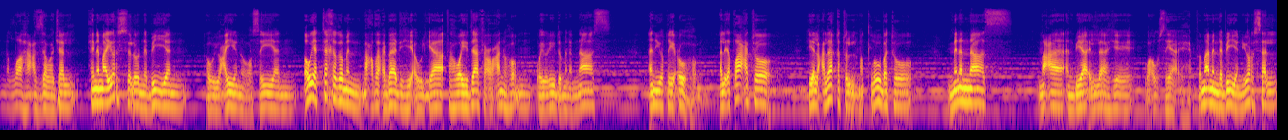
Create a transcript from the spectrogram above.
أن الله عز وجل حينما يرسل نبيا أو يعين وصيا أو يتخذ من بعض عباده أولياء فهو يدافع عنهم ويريد من الناس أن يطيعوهم. الإطاعة هي العلاقة المطلوبة من الناس مع أنبياء الله وأوصيائهم. فما من نبي يرسل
